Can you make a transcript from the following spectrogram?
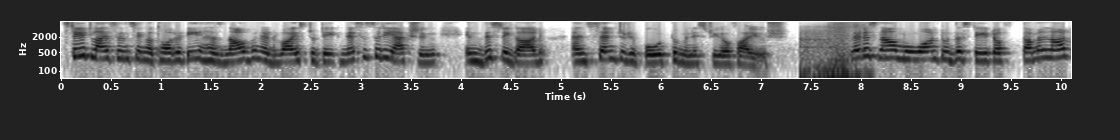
State Licensing Authority has now been advised to take necessary action in this regard and sent a report to Ministry of Ayush. Let us now move on to the state of Tamil Nadu.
